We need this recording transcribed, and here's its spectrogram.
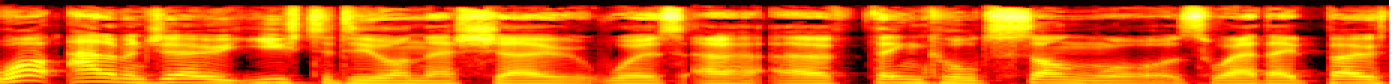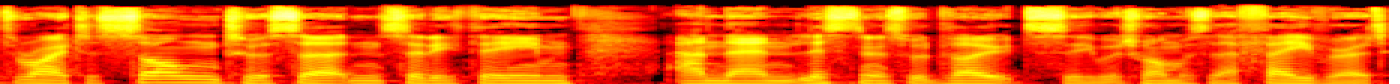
what Adam and Joe used to do on their show was a, a, thing called Song Wars, where they'd both write a song to a certain city theme, and then listeners would vote to see which one was their favourite.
